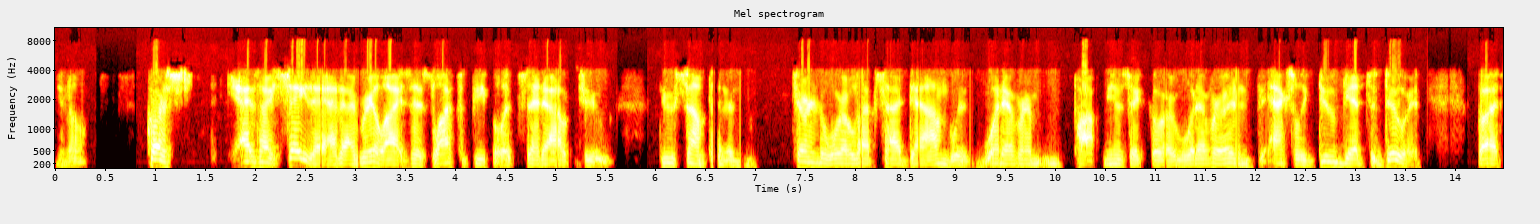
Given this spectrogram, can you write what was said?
you know. Of course, as I say that, I realize there's lots of people that set out to do something and turn the world upside down with whatever pop music or whatever and actually do get to do it. But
